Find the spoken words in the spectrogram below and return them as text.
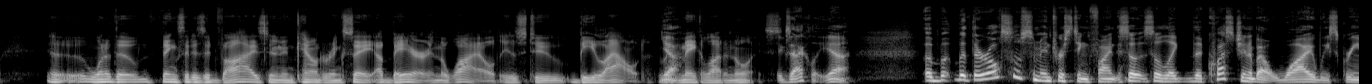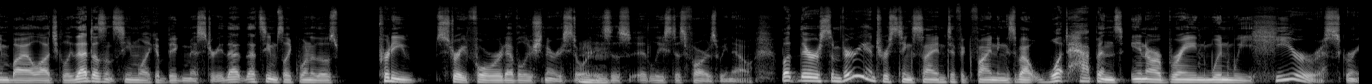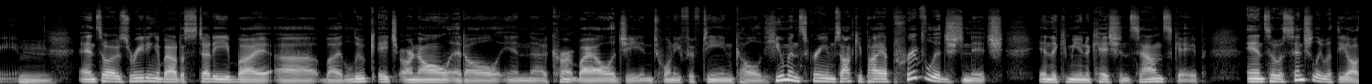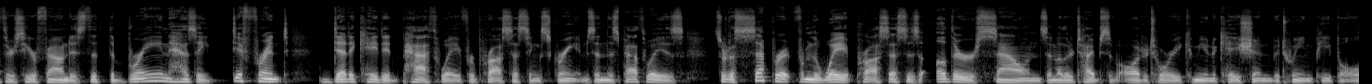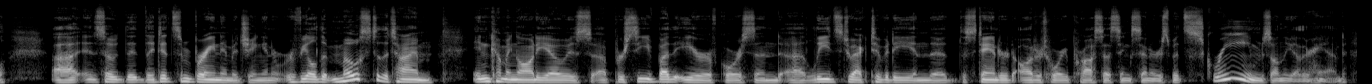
uh, one of the things that is advised in encountering, say, a bear in the wild is to be loud, like yeah, make a lot of noise. Exactly. Yeah. Uh, but but there are also some interesting findings. So so like the question about why we scream biologically that doesn't seem like a big mystery. That that seems like one of those pretty straightforward evolutionary stories, mm-hmm. as, at least as far as we know. But there are some very interesting scientific findings about what happens in our brain when we hear a scream. Mm. And so I was reading about a study by uh, by Luc H. Arnal et al. in uh, Current Biology in 2015 called "Human Screams Occupy a Privileged Niche in the Communication Soundscape." And so essentially, what the authors here found is that the brain has a different dedicated pathway for processing screams. And this pathway is sort of separate from the way it processes other sounds and other types of auditory communication between people. Uh, and so they, they, did some brain imaging, and it revealed that most of the time, incoming audio is uh, perceived by the ear, of course, and uh, leads to activity in the, the standard auditory processing centers. But screams, on the other hand,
